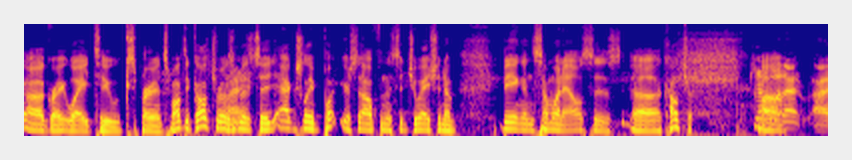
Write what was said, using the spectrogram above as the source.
uh, great way to experience multiculturalism Right. is to actually put yourself in the situation of being in someone else's uh, culture. You know Uh, what? I,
